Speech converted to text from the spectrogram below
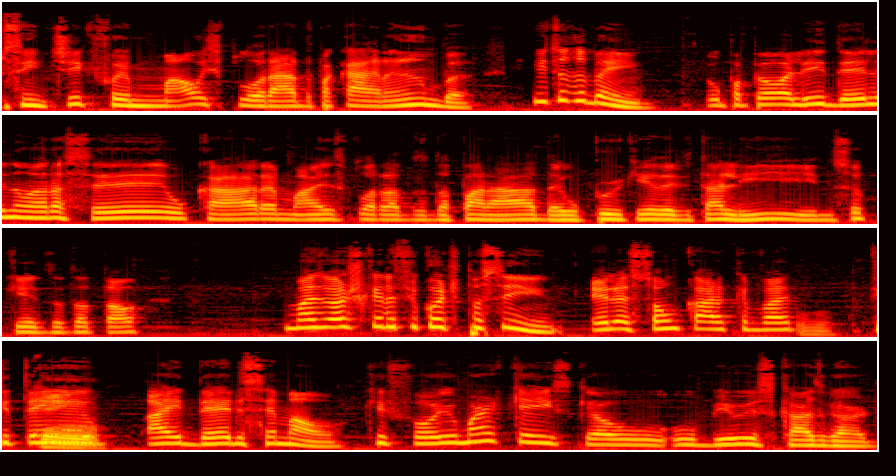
senti que foi mal explorado pra caramba. E tudo bem, o papel ali dele não era ser o cara mais explorado da parada, o porquê dele tá ali, não sei o que, tal, tal, tal. Mas eu acho que ele ficou tipo assim, ele é só um cara que vai. que tem Quem? a ideia de ser mal. Que foi o Marquês, que é o, o Bill Skarsgård.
